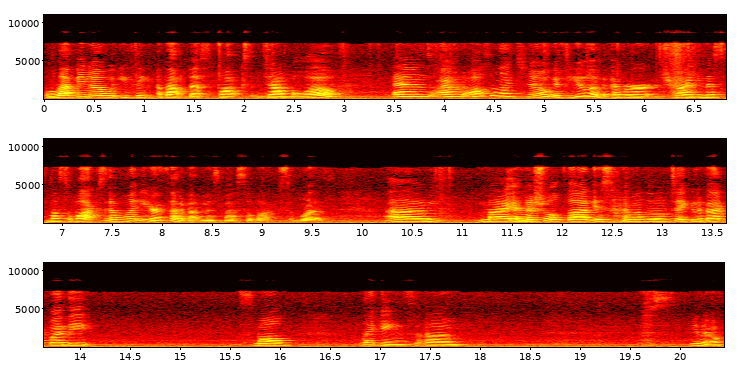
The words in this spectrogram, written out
let me know what you think about this box down below. And I would also like to know if you have ever tried Miss Muscle Box and what your thought about Miss Muscle Box was. Um, my initial thought is I'm a little taken aback by the small leggings. Um, you know,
